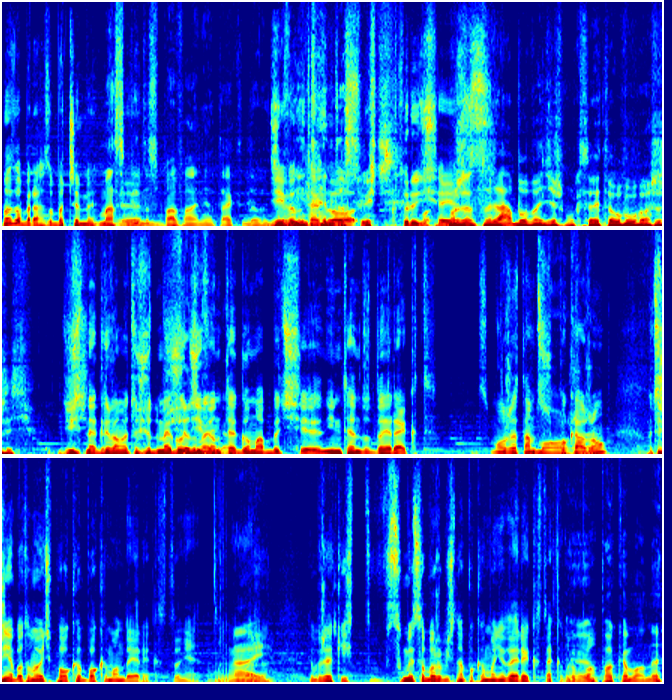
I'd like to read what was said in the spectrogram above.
No dobra, zobaczymy. Maskę do spawania, tak? Do, do Dziewiątego, Nintendo Switch. który dzisiaj Może jest? z labo będziesz mógł sobie to ułożyć. Dziś nagrywamy to 7, Siódmego. 9 ma być e, Nintendo Direct. Więc może tam coś Może. pokażą? Chociaż nie, bo to ma być Pokémon Direct, to nie. Aj. Że jakiś... W sumie co może być na Pokémonie Direct, tak a E, propos? Pokemony.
